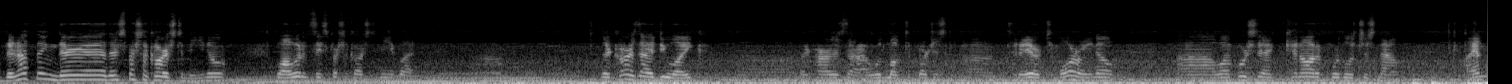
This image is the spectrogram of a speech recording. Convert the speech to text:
they're nothing. They're uh, they're special cars to me. You know, well I wouldn't say special cars to me, but um, they're cars that I do like. They're cars that I would love to purchase uh, today or tomorrow. You know, uh, well unfortunately I cannot afford those just now. I am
